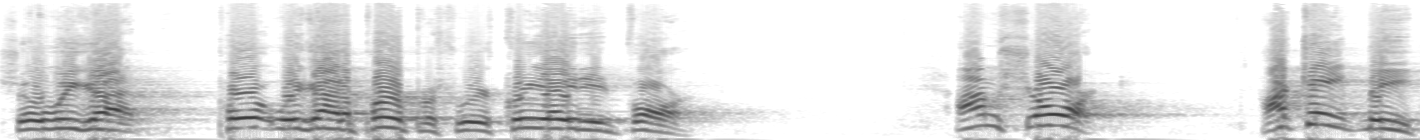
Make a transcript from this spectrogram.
So we got we got a purpose we're created for. I'm short. I can't be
